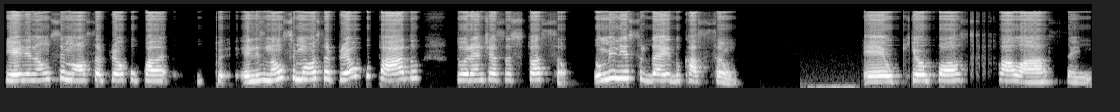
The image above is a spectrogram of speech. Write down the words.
e ele não se mostra preocupado, ele não se mostra preocupado durante essa situação. O ministro da Educação, é, o que eu posso falar, assim.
